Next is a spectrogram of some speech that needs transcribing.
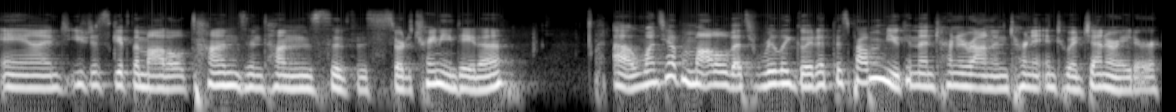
and you just give the model tons and tons of this sort of training data. Uh, once you have a model that's really good at this problem, you can then turn it around and turn it into a generator.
